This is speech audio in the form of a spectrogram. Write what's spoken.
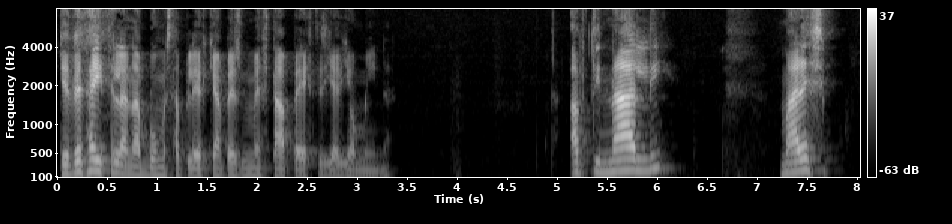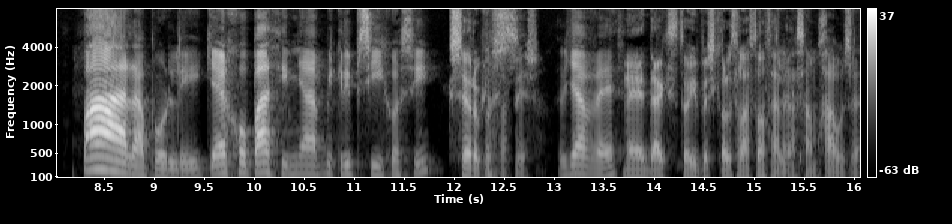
και δεν θα ήθελα να μπούμε στα playoff και να παίζουμε με 7 παίχτες για δύο μήνες. Απ' την άλλη, μ' αρέσει πάρα πολύ και έχω πάθει μια μικρή ψύχωση. Ξέρω ποιος Ως- θα πεις. Για βες. Ναι, εντάξει, το είπες και όλες, αλλά αυτόν θα έλεγα, Sam Hauser.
